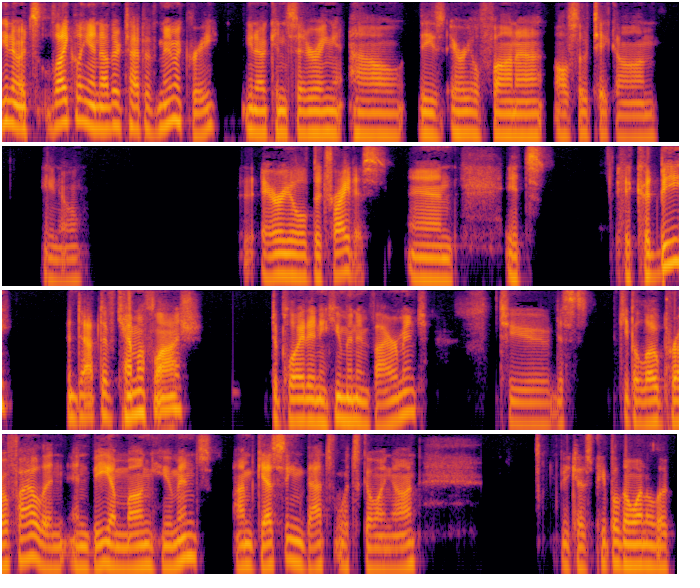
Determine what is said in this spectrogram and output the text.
you know, it's likely another type of mimicry, you know, considering how these aerial fauna also take on, you know, aerial detritus. And it's, it could be adaptive camouflage deployed in a human environment to just keep a low profile and, and be among humans. I'm guessing that's what's going on because people don't want to look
